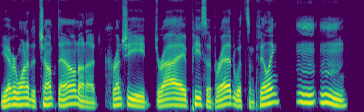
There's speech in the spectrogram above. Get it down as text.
You ever wanted to chomp down on a crunchy, dry piece of bread with some filling? Mm-mm.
